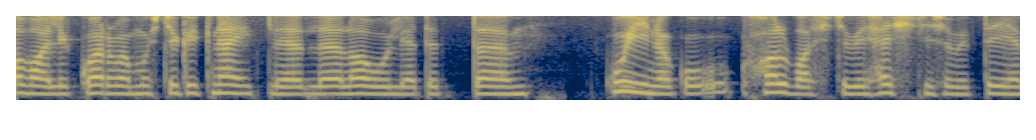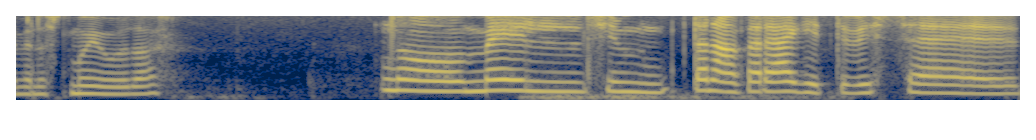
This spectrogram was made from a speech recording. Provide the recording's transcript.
avalikku arvamust ja kõik näitlejad ja lauljad, et äh, kui nagu halvasti või hästi see võib teie meelest mõjuda? no meil siin täna ka räägiti vist see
